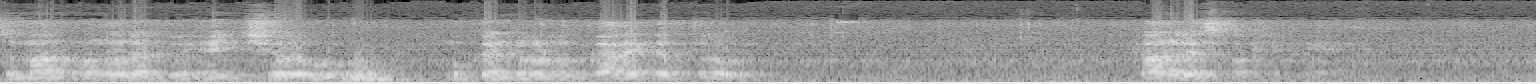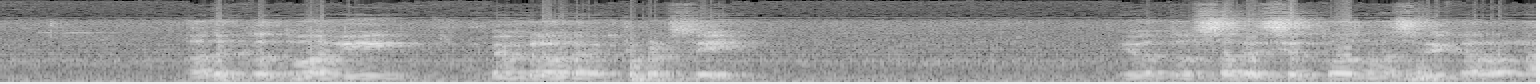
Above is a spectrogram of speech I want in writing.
ಸುಮಾರು ಮುನ್ನೂರಕ್ಕೂ ಹೆಚ್ಚು ಮುಖಂಡಗಳು ಕಾರ್ಯಕರ್ತರು ಕಾಂಗ್ರೆಸ್ ಪಕ್ಷಕ್ಕೆ ಅಧಿಕೃತವಾಗಿ ಬೆಂಬಲವನ್ನು ವ್ಯಕ್ತಪಡಿಸಿ ಇವತ್ತು ಸದಸ್ಯತ್ವವನ್ನು ಸ್ವೀಕಾರವನ್ನ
